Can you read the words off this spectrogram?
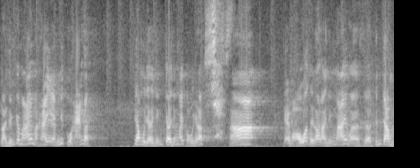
là những cái máy mà hai em nhất của hãng rồi. Chứ không bao giờ những chơi những máy cùi hết. Đó chạy bộ thì nó là những máy mà ờ, 900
